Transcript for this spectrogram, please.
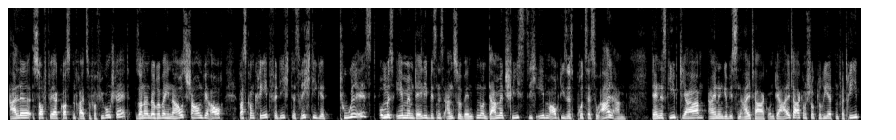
alle Software kostenfrei zur Verfügung stellt, sondern darüber hinaus schauen wir auch, was konkret für dich das richtige Tool ist, um es eben im Daily Business anzuwenden. Und damit schließt sich eben auch dieses Prozessual an. Denn es gibt ja einen gewissen Alltag und der Alltag im strukturierten Vertrieb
